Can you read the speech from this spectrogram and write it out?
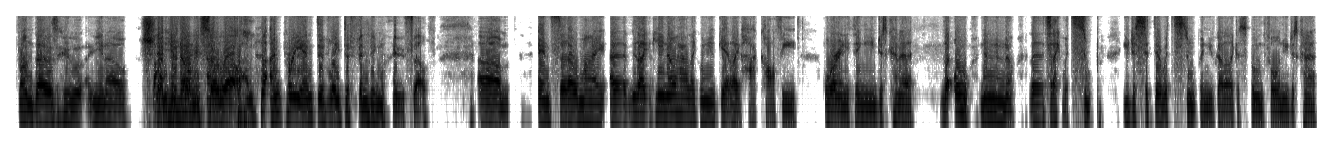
from those who you know. Shit, you know me so well. I'm, I'm preemptively defending myself. Um, and so my uh, like you know how like when you get like hot coffee or anything, you just kind of like, oh no no no no, it's like with soup. You just sit there with soup, and you've got like a spoonful, and you just kind of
